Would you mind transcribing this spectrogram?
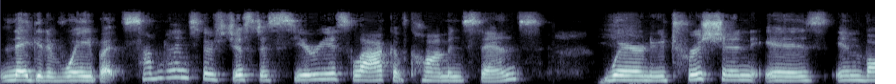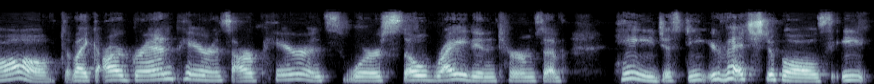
negative way, but sometimes there's just a serious lack of common sense where nutrition is involved. Like our grandparents, our parents were so right in terms of, hey, just eat your vegetables, eat,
